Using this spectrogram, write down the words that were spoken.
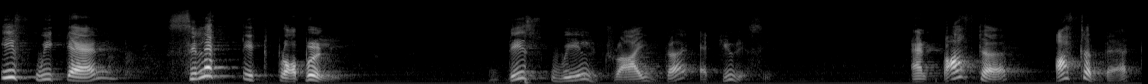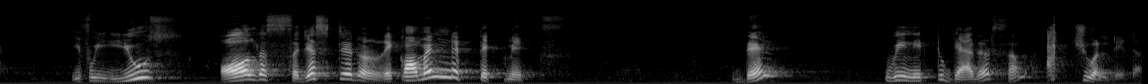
If we can select it properly, this will drive the accuracy. And after, after that, if we use all the suggested or recommended techniques, then we need to gather some actual data.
